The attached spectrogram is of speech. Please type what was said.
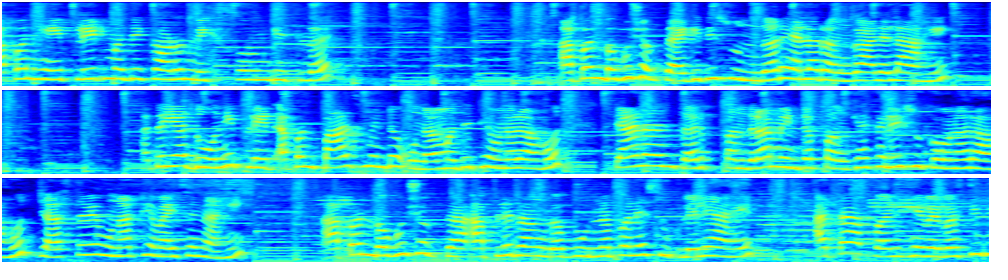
आपण हे प्लेटमध्ये काढून मिक्स करून घेतलं आहे आपण बघू शकता किती सुंदर याला रंग आलेला आहे. आता या दोन्ही प्लेट आपण पाच मिनटं उन्हामध्ये ठेवणार आहोत. त्यानंतर पंधरा मिनटं पंख्याखाली सुकवणार आहोत. जास्त वेळ उन्हात ठेवायचं नाही. आपण बघू शकता आपले रंग पूर्णपणे सुकलेले आहेत. आता आपण हे व्यवस्थित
